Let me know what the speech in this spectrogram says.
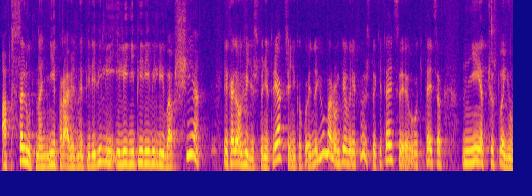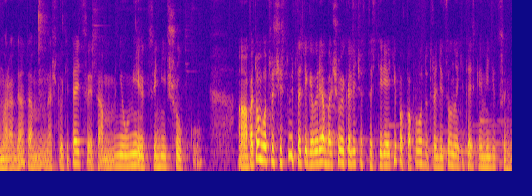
абсолютно неправильно перевели или не перевели вообще, или когда он видит, что нет реакции никакой на юмор, он делает вывод, что китайцы, у китайцев нет чувства юмора, да, там, что китайцы там, не умеют ценить шутку. А потом вот существует, кстати говоря, большое количество стереотипов по поводу традиционной китайской медицины.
